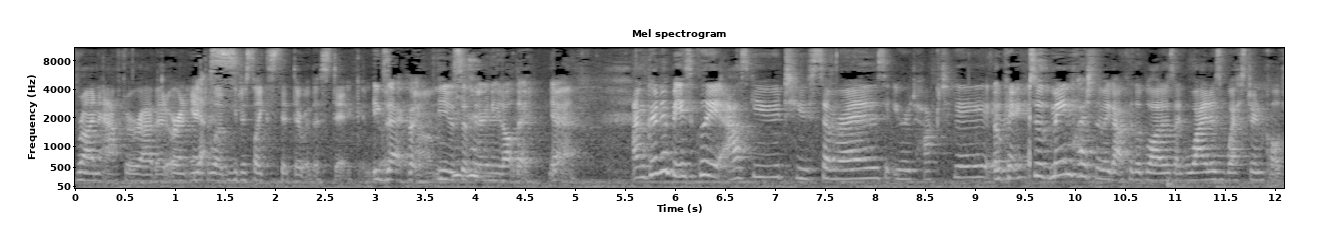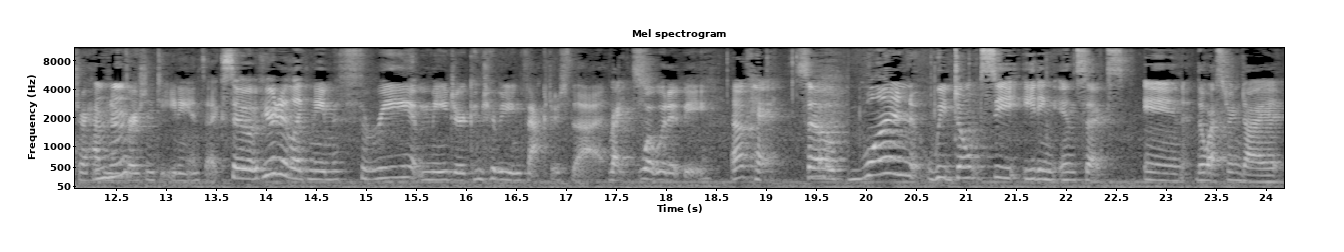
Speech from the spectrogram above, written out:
run after a rabbit or an Yes. antelope. You just like sit there with a stick. And be like, exactly um, you just sit there and eat all day Yeah. I'm going to basically ask you to summarize your talk today. Okay. So the main question that we got for the blog is like, why does Western culture have an Mhm. aversion to eating insects? So if you were to like name three major contributing factors to that, Right. What would it be? Okay, so one, we don't see eating insects in the Western diet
